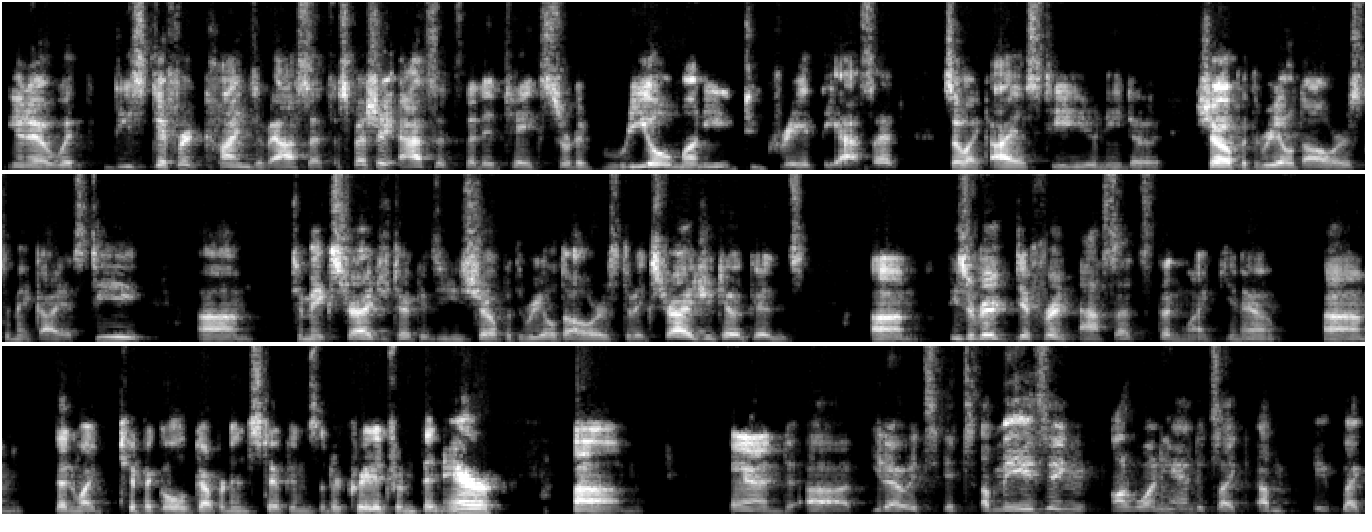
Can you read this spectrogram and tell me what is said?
you know, with these different kinds of assets, especially assets that it takes sort of real money to create the asset. So like IST, you need to show up with real dollars to make IST. Um, to make strategy tokens, you need to show up with real dollars to make strategy tokens. Um, these are very different assets than like you know um, than like typical governance tokens that are created from thin air. Um, and uh, you know it's it's amazing. On one hand, it's like um like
